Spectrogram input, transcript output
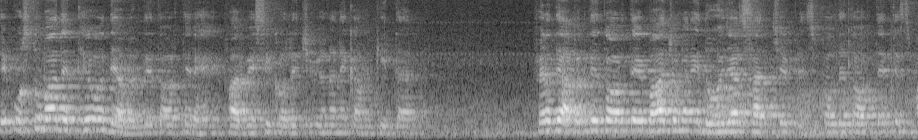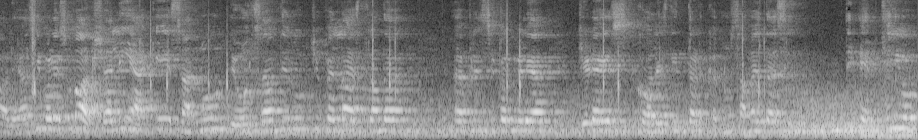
ਤੇ ਉਸ ਤੋਂ ਬਾਅਦ ਇੱਥੇ ਉਹ ਅਧਿਆਪਕ ਦੇ ਤੌਰ ਤੇ ਰਹੇ। ਫਾਰਮੇਸੀ ਕਾਲਜ 'ਚ ਵੀ ਉਹਨਾਂ ਨੇ ਕੰਮ ਕੀਤਾ। ਫਿਰ ਅਧਿਆਪਕ ਦੇ ਤੌਰ ਤੇ ਬਾਅਦ 'ਚ ਉਹਨਾਂ ਨੇ 2007 ਚ ਪ੍ਰਿੰਸੀਪਲ ਦੇ ਤੌਰ ਤੇ ਇੱਥੇ ਸੰਭਾਲਿਆ। ਅਸੀਂ ਬੜੇ ਸੁਭਾਗਸ਼ਾਲੀ ਹਾਂ ਕਿ ਸਾਨੂੰ ਦਿਓਲ ਸਾਹਿਬ ਦੇ ਰੂਪ 'ਚ ਪਹਿਲਾਂ ਇਸ ਤਰ੍ਹਾਂ ਦਾ ਪ੍ਰਿੰਸੀਪਲ ਮਿਲਿਆ, ਜਿਹੜਾ ਇਸ ਕਾਲਜ ਦੀ ਧੜਕਣ ਨੂੰ ਸਮਝਦਾ ਸੀ। ਤੇ ਇੱਥੇ ਹੀ ਉਹ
